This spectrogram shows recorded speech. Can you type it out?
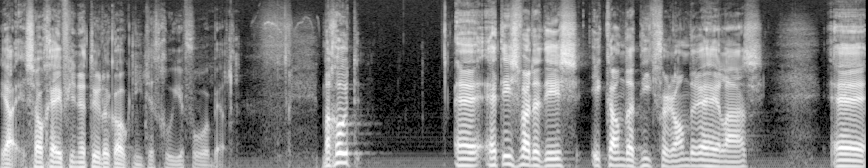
Ja, zo geef je natuurlijk ook niet het goede voorbeeld. Maar goed, uh, het is wat het is. Ik kan dat niet veranderen, helaas. Uh,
